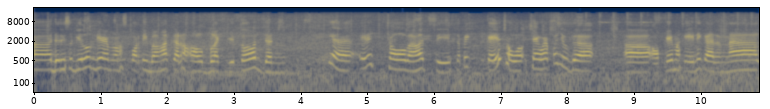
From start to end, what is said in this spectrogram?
Eh, dari segi look dia emang sporty banget karena all black gitu dan ya ini cowok banget sih. Tapi kayaknya cowok cewek pun juga eh, oke pakai ini karena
